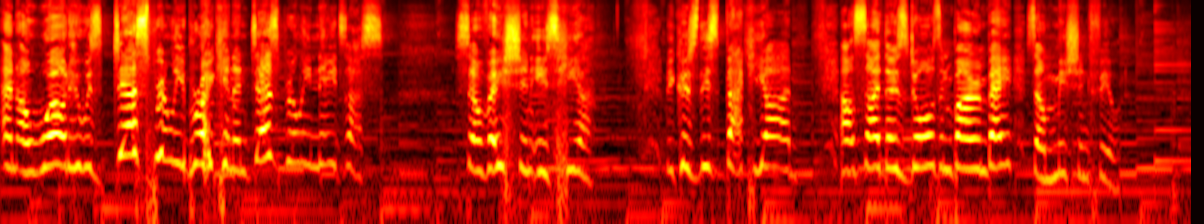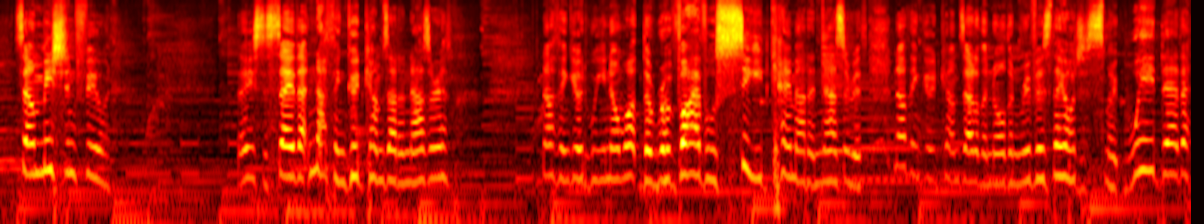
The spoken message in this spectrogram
and our world who is desperately broken and desperately needs us. Salvation is here because this backyard outside those doors in Byron Bay is our mission field. It's our mission field. They used to say that nothing good comes out of Nazareth. Nothing good. Well, you know what? The revival seed came out of Nazareth. Nothing good comes out of the northern rivers. They all just smoke weed there.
